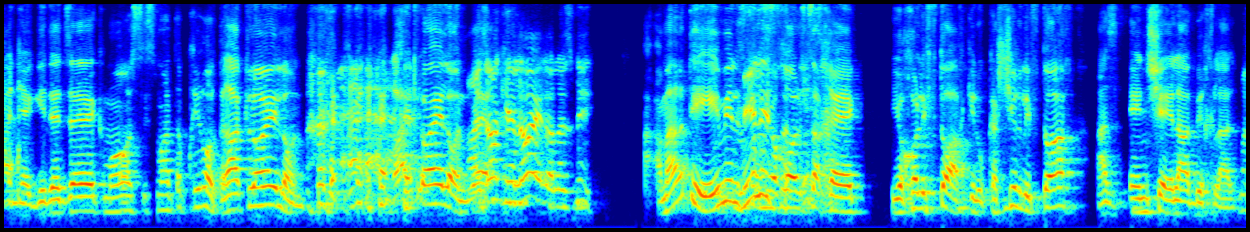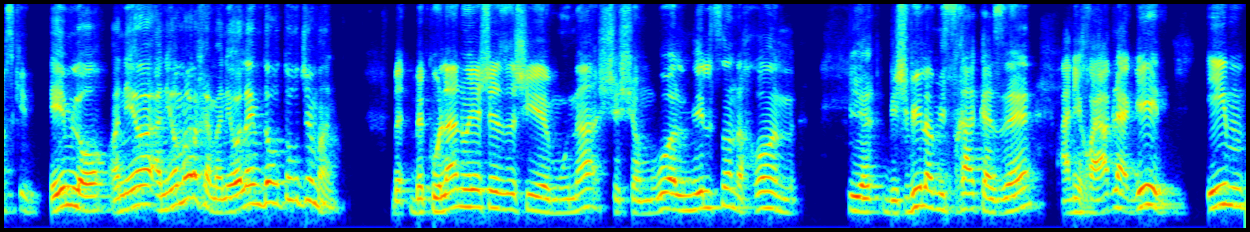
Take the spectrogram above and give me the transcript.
אני אגיד את זה כמו סיסמת הבחירות, רק לא אילון. רק לא אילון. אז אוקיי, לא אילון, אז מי? אמרתי, אם מילסון, יכול. לשחק, יכול לפתוח, כאילו כשיר לפתוח, אז אין שאלה בכלל. מסכים. אם לא, אני, אני אומר לכם, אני עולה עם דור תורג'מן. בכולנו יש איזושהי אמונה ששמרו על מילסון, נכון, בשביל המשחק הזה. אני חייב להגיד, אם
